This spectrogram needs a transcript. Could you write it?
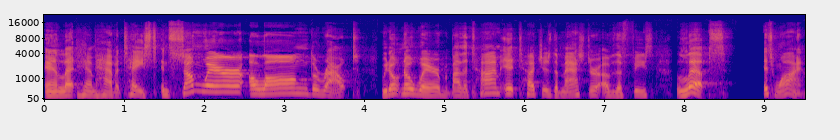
and let him have a taste. And somewhere along the route, we don't know where, but by the time it touches the master of the feast lips, it's wine.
